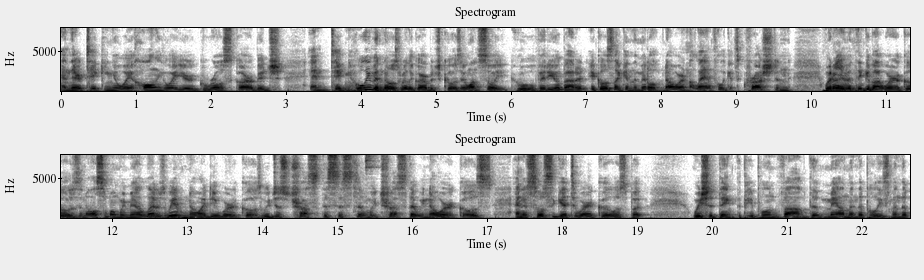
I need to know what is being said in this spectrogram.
and they're taking away hauling away your gross garbage and taking who even knows where the garbage goes i once saw a cool video about it it goes like in the middle of nowhere in a landfill it gets crushed and we don't even think about where it goes. And also, when we mail letters, we have no idea where it goes. We just trust the system. We trust that we know where it goes, and it's supposed to get to where it goes. But we should thank the people involved the mailmen, the policemen, the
